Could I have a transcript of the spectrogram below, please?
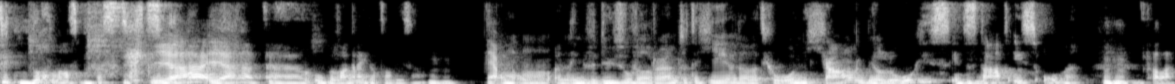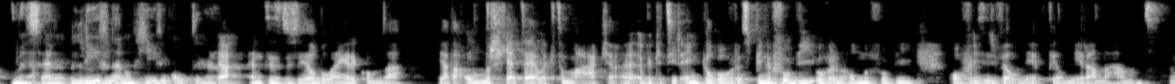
dit nogmaals bevestigt. Ja, ja. is- Eh, hoe belangrijk dat dat is. Hè? Mhm. Ja. Om, om een individu zoveel ruimte te geven dat het gewoon lichamelijk, biologisch in staat is om hè, Mhm, Voilà. met Ja. zijn leven en omgeving om te gaan. Ja, en het is dus heel belangrijk om dat, ja, dat onderscheid eigenlijk te maken. Hè. Heb ik het hier enkel over een spinnenfobie, over een hondenfobie, of is er veel meer, veel meer aan de hand? Hè?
